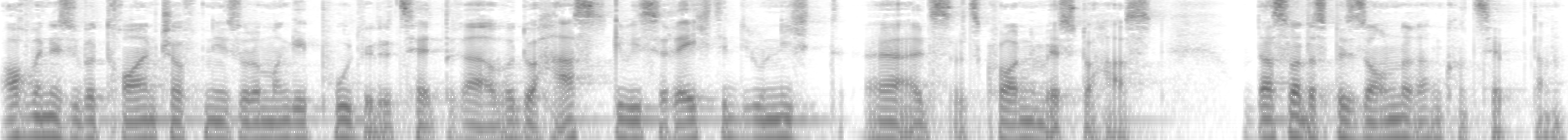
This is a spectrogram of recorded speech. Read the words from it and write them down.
auch wenn es über Treuhandschaften ist oder man gepoolt wird etc. Aber du hast gewisse Rechte, die du nicht äh, als, als Crowd-Investor hast. Und das war das Besondere am Konzept dann.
